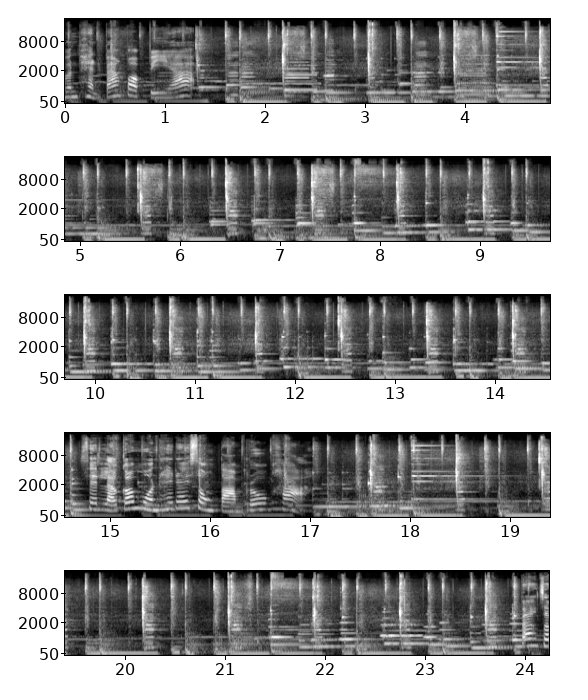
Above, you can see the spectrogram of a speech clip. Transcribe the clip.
บนแผ่นแป้งปอเปี๊ยะ จแล้วก็ม้วนให้ได้ทรงตามรูปค่ะแป้งจะ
